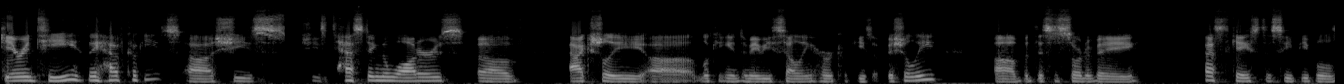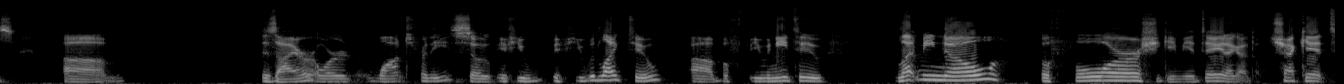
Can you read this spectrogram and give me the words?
guarantee they have cookies. Uh, she's she's testing the waters of actually uh, looking into maybe selling her cookies officially, uh, but this is sort of a test case to see people's um, desire or want for these. So if you if you would like to, uh, bef- you would need to let me know before she gave me a date. I gotta double check it.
